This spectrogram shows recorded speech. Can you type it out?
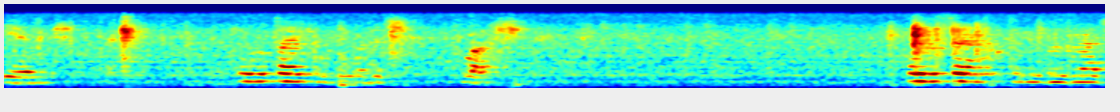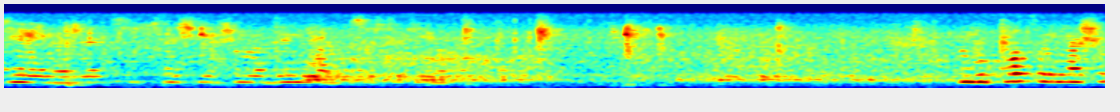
Się. Tutaj powinno być właśnie. Ja dostałem tylko takie beznadziejne rzeczy, w sensie nasze madyni albo coś takiego. No bo po co mi nasze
